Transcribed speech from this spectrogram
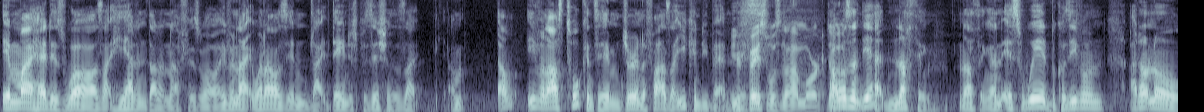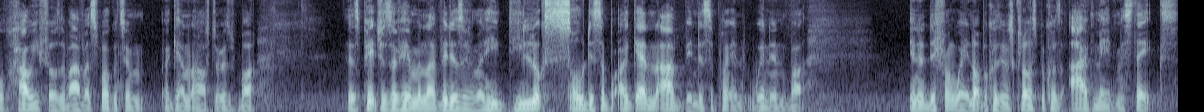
in my head as well, I was like, he hadn't done enough as well. Even like when I was in like dangerous positions, it's like, I'm, I'm, even I was talking to him during the fight. I was like, you can do better. Than Your this. face was not marked up. I wasn't. Yeah, nothing, nothing. And it's weird because even I don't know how he feels about. I haven't spoken to him again afterwards, but there's pictures of him and like videos of him, and he he looks so disappointed. Again, I've been disappointed winning, but in a different way, not because it was close, because I've made mistakes.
